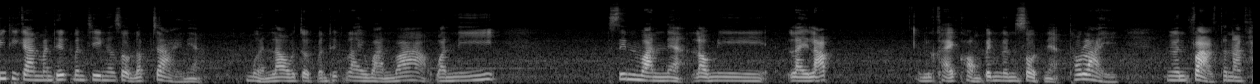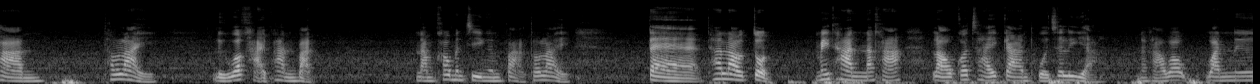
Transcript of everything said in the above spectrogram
วิธีการบันทึกบัญชีเงินสดรับจ่ายเนี่ย เหมือนเราจดบันทึกรายวันว่าวันนี้สิ้นวันเนี่ยเรามีรายรับ หรือขายของเป็นเงินสดเนี่ยเท่าไหร่ เงินฝากธนาคารเท่าไหร่ หรือว่าขายผ่านบัตร นำเข้าบัญชีเงินฝากเท่าไหร่ แต่ถ้าเราจดไม่ทันนะคะ เราก็ใช้การถัวเฉลี่ยนะคะ ว่าวันหนึ่ง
